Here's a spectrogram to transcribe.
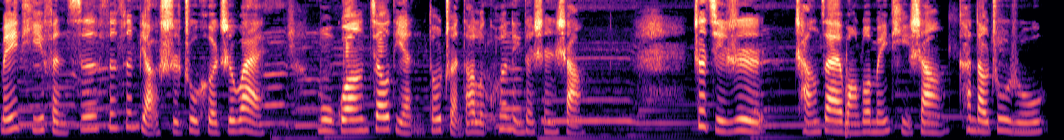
媒体、粉丝纷纷表示祝贺之外，目光焦点都转到了昆凌的身上。这几日，常在网络媒体上看到诸如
